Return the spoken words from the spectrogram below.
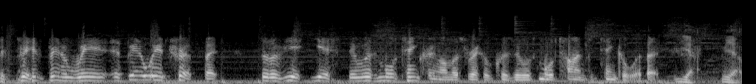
it's, it's been a weird, it's been a weird trip, but sort of yeah, yes, there was more tinkering on this record because there was more time to tinker with it. Yeah, yeah.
